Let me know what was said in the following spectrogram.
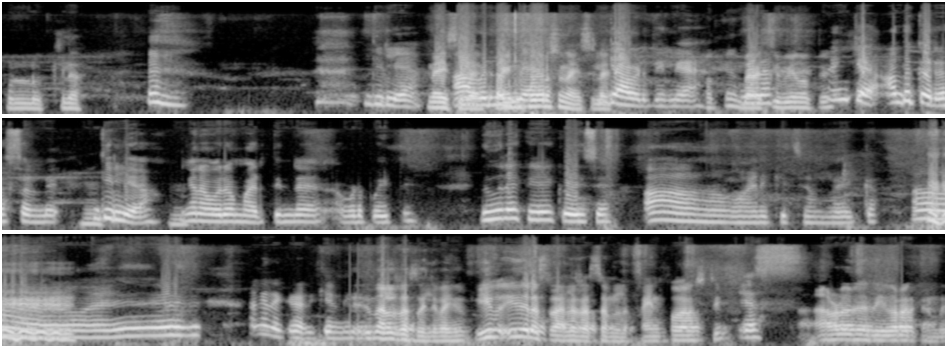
ഫുൾ ലുക്കില എനിക്ക് അതൊക്കെ രസമുണ്ട്. എനിക്കില്ല ഇങ്ങനെ ഓരോ മരത്തിന്റെ അവിടെ പോയിട്ട് ദൂരെ കേക്ക് ചോദിച്ച ആ മാണിക്ക് മാണി- അങ്ങനെയൊക്കെ കളിക്കണ്ട്. നല്ല രസമല്ലേ? ഈ രസം നല്ല രസമല്ലേ പൈൻ ഫോറസ്റ്റ് അവിടെ ഒരു റിവർ ഒക്കെ ഉണ്ട്.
